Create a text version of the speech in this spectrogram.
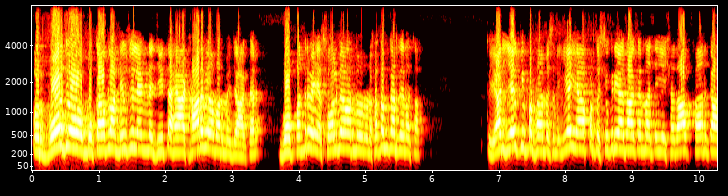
اور وہ جو مقابلہ نیوزی لینڈ نے جیتا ہے اٹھارہویں اوور میں جا کر، وہ پندرہویں یا سولہویں اوور میں انہوں نے ختم کر دینا تھا۔ تو یار یہ کوئی پرفارمنس نہیں؟ ہے یہاں پر تو شکریہ ادا کرنا چاہیے شداب خان کا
